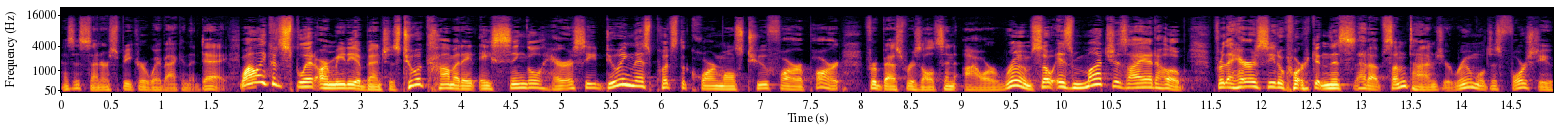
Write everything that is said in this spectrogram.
as a center speaker way back in the day. While I could split our media benches to accommodate a single Heresy, doing this puts the Cornwalls too far apart for best results in our room. So as much as I had hoped for the Heresy to work in this setup, sometimes your room will just force you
